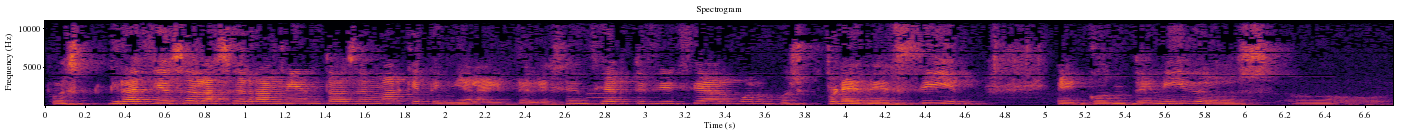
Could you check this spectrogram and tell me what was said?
pues gracias a las herramientas de marketing y a la inteligencia artificial, bueno, pues predecir contenidos o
